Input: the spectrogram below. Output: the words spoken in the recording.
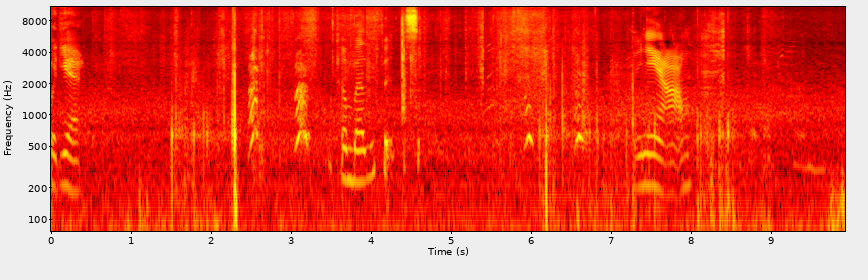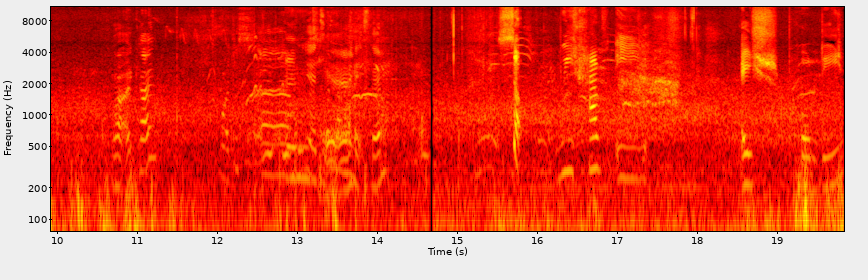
But yeah. Somebody fits. Yeah. right. Okay. Right, just uh, Um, yeah, ten yeah. minutes then. So we have a a spotty.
